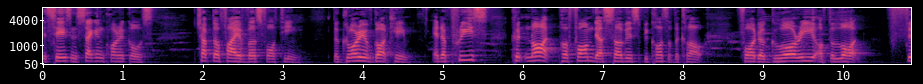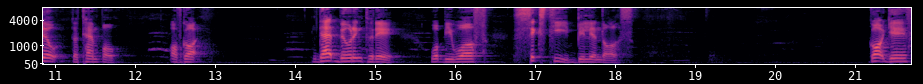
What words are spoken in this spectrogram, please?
it says in Second Chronicles chapter 5 verse 14, the glory of God came, and the priests could not perform their service because of the cloud, for the glory of the Lord filled the temple of God. That building today would be worth $60 billion. God gave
